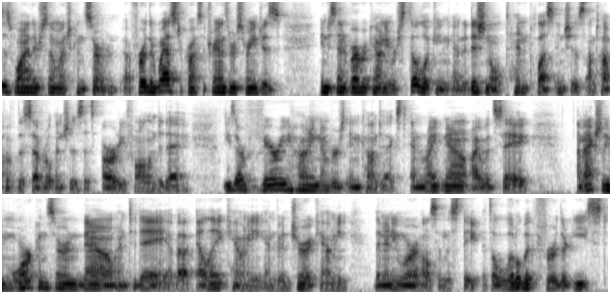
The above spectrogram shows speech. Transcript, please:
is why there's so much concern. Uh, further west across the transverse ranges into Santa Barbara County, we're still looking at additional 10 plus inches on top of the several inches that's already fallen today. These are very high numbers in context. And right now, I would say I'm actually more concerned now and today about LA County and Ventura County than anywhere else in the state. It's a little bit further east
